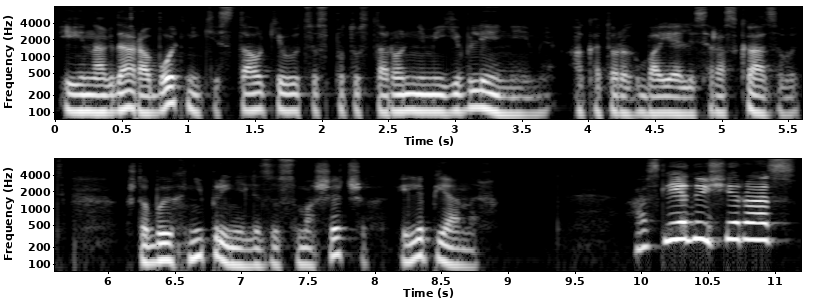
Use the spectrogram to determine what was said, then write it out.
и иногда работники сталкиваются с потусторонними явлениями, о которых боялись рассказывать, чтобы их не приняли за сумасшедших или пьяных. «А в следующий раз,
